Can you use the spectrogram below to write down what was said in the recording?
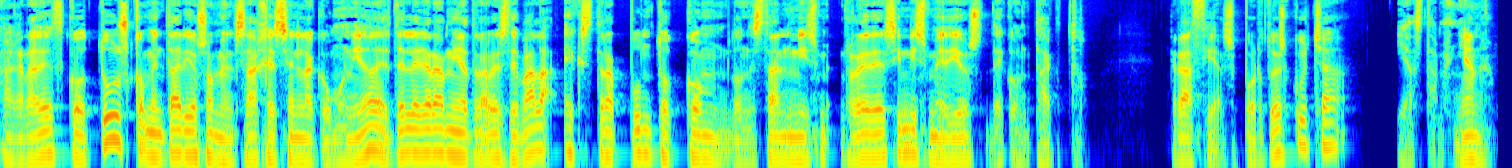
Agradezco tus comentarios o mensajes en la comunidad de Telegram y a través de balaextra.com, donde están mis redes y mis medios de contacto. Gracias por tu escucha y hasta mañana.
